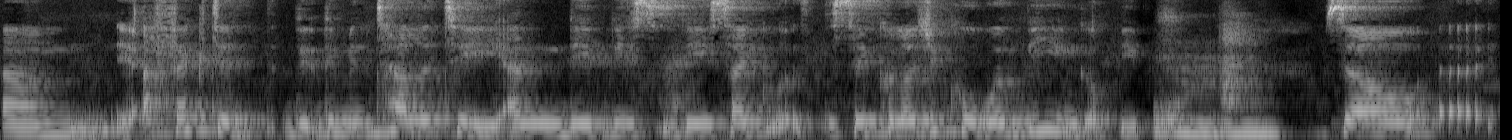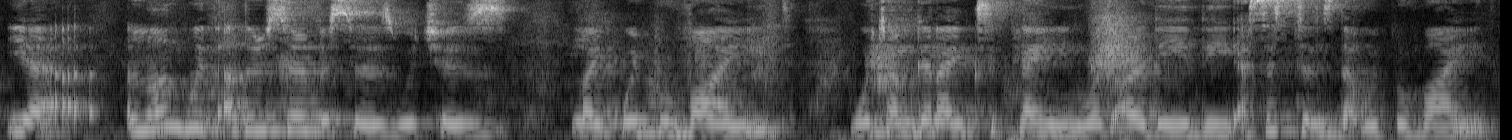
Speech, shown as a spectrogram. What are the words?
um, affected the, the, mentality and the the, the, psycho, the psychological well-being of people mm-hmm. so uh, yeah along with other services which is like we provide which i'm going to explain what are the the assistance that we provide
